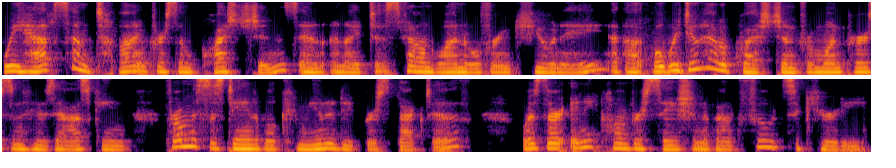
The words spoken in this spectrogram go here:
We have some time for some questions and, and I just found one over in Q&A. Uh, but we do have a question from one person who's asking from a sustainable community perspective, was there any conversation about food security,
